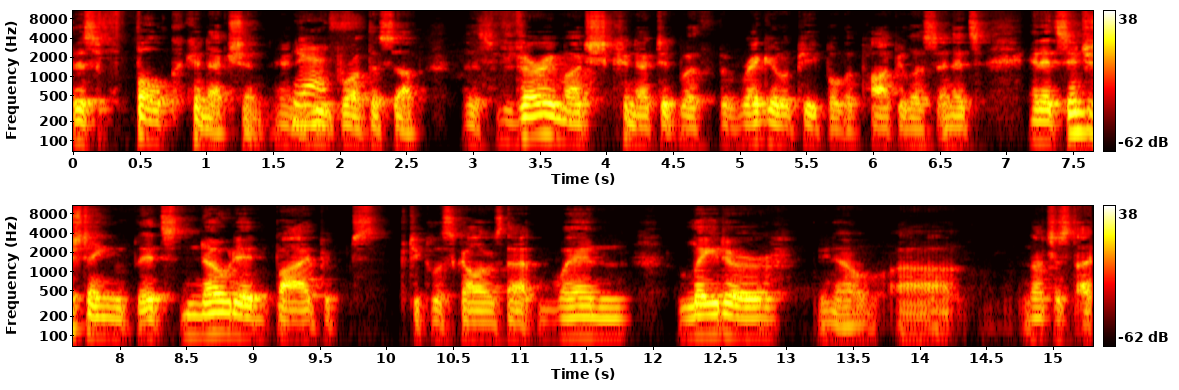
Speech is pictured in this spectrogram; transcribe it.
this folk connection, and yes. you brought this up. It's very much connected with the regular people, the populace, and it's and it's interesting. It's noted by particular scholars that when later, you know, uh, not just I,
